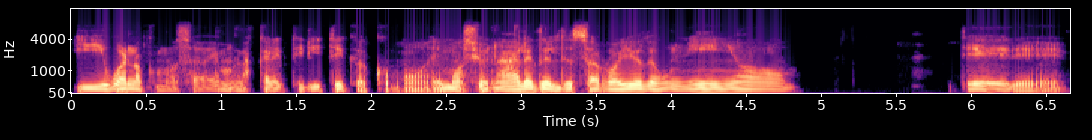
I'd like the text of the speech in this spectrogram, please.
y bueno, como sabemos, las características como emocionales del desarrollo de un niño, de,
